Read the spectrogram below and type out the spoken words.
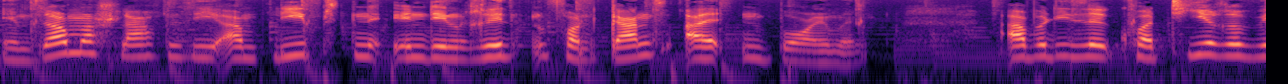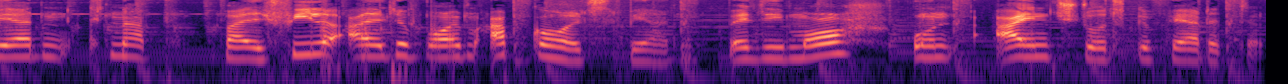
Im Sommer schlafen sie am liebsten in den Rinden von ganz alten Bäumen. Aber diese Quartiere werden knapp, weil viele alte Bäume abgeholzt werden, wenn sie morsch und einsturzgefährdet sind.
